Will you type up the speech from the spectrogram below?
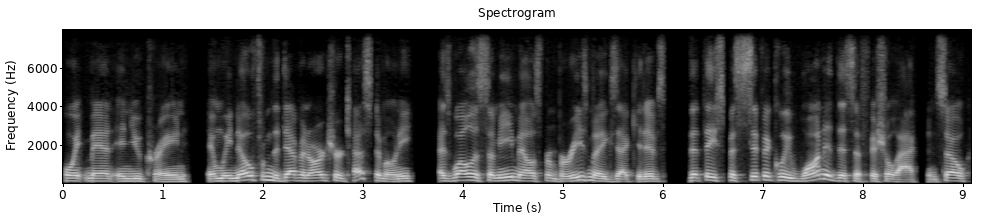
point man in Ukraine. And we know from the Devon Archer testimony, as well as some emails from Burisma executives, that they specifically wanted this official action. So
